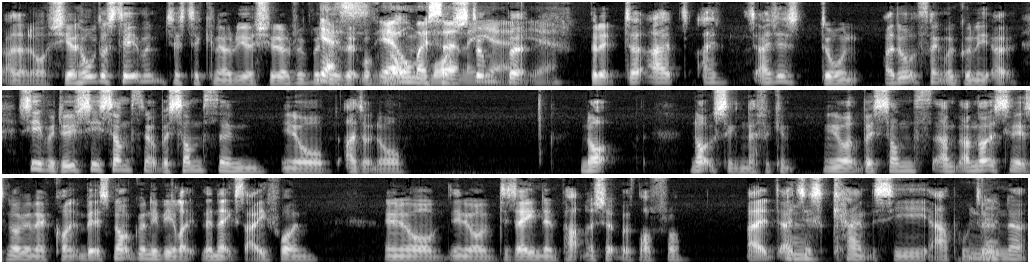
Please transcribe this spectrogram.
I don't know shareholder statement, just to kind of reassure everybody yes, that we've yeah, not lost them. Yeah, but yeah. but it, I, I I just don't I don't think we're going to uh, see if we do see something. It'll be something you know I don't know, not not significant. You know, it'll be some. I'm, I'm not saying it's not going to, but it's not going to be like the next iPhone. You know, you know, designed in partnership with LoveFrom. I, I mm. just can't see Apple doing that.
